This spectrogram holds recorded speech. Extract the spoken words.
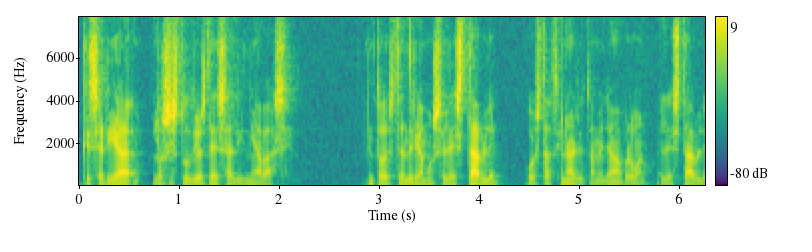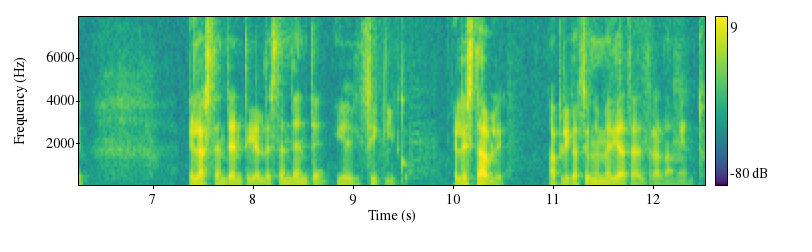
que serían los estudios de esa línea base. Entonces tendríamos el estable, o estacionario también llama, pero bueno, el estable, el ascendente y el descendente, y el cíclico. El estable, aplicación inmediata del tratamiento.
